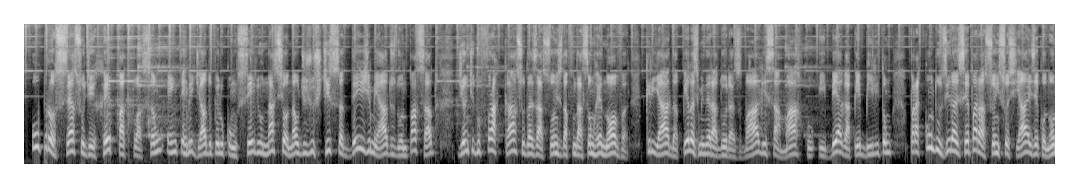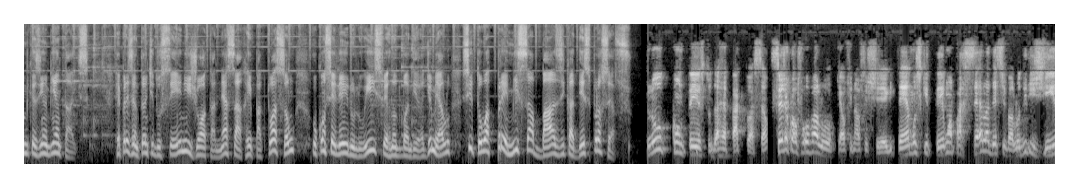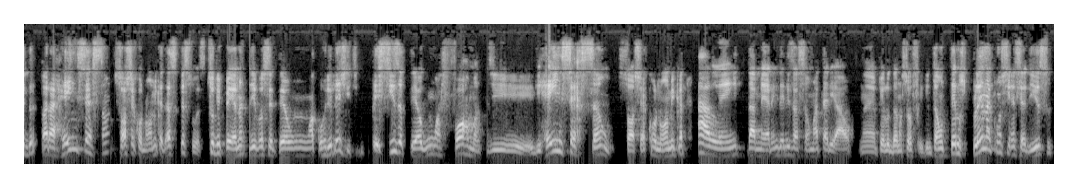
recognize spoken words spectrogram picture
O processo de repactuação é intermediado pelo Conselho Nacional de Justiça desde meados do ano passado, diante do fracasso das ações da Fundação Renova, criada pelas mineradoras Vale, Samarco e BHP Billiton para conduzir as reparações sociais, econômicas e ambientais. Representante do CNJ nessa repactuação, o conselheiro Luiz Fernando Bandeira de Melo citou a premissa básica desse processo No contexto da repactuação, seja qual for o valor que ao final se chegue, temos que ter uma parcela desse valor dirigida para a reinserção socioeconômica dessas pessoas, sob pena de você ter um acordo ilegítimo. Precisa ter alguma forma de, de reinserção socioeconômica além da mera indenização material né, pelo dano sofrido. Então, temos plena consciência disso.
